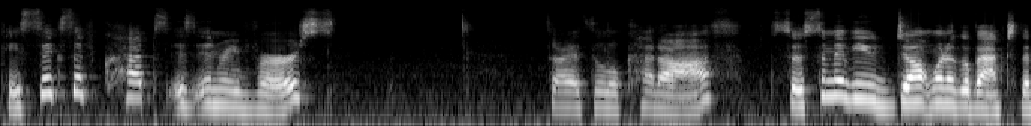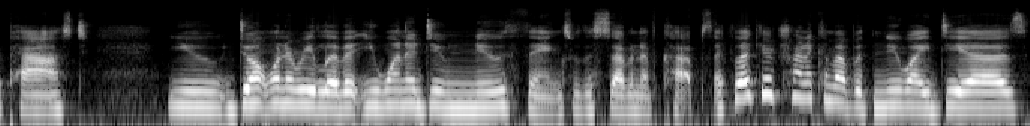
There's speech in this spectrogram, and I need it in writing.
Okay, Six of Cups is in reverse. Sorry, it's a little cut off. So some of you don't want to go back to the past. You don't want to relive it. You want to do new things with the Seven of Cups. I feel like you're trying to come up with new ideas.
